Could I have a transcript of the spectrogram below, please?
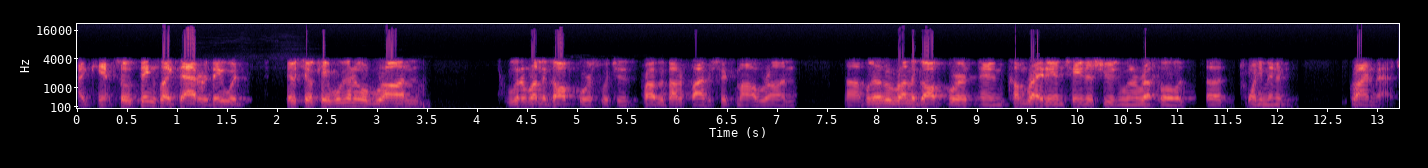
I can't. So things like that, or they would they would say, okay, we're gonna go run, we're gonna run the golf course, which is probably about a five or six mile run. Uh, we're gonna go run the golf course and come right in, change our shoes, and we're gonna wrestle a, a 20 minute grind match,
